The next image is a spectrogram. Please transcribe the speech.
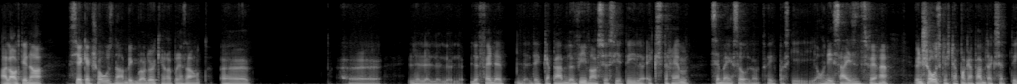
Alors que dans. S'il y a quelque chose dans Big Brother qui représente euh, euh, le, fait d'être capable de vivre en société extrême, c'est bien ça, parce qu'on est 16 différents. Une chose que je n'étais pas capable d'accepter,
